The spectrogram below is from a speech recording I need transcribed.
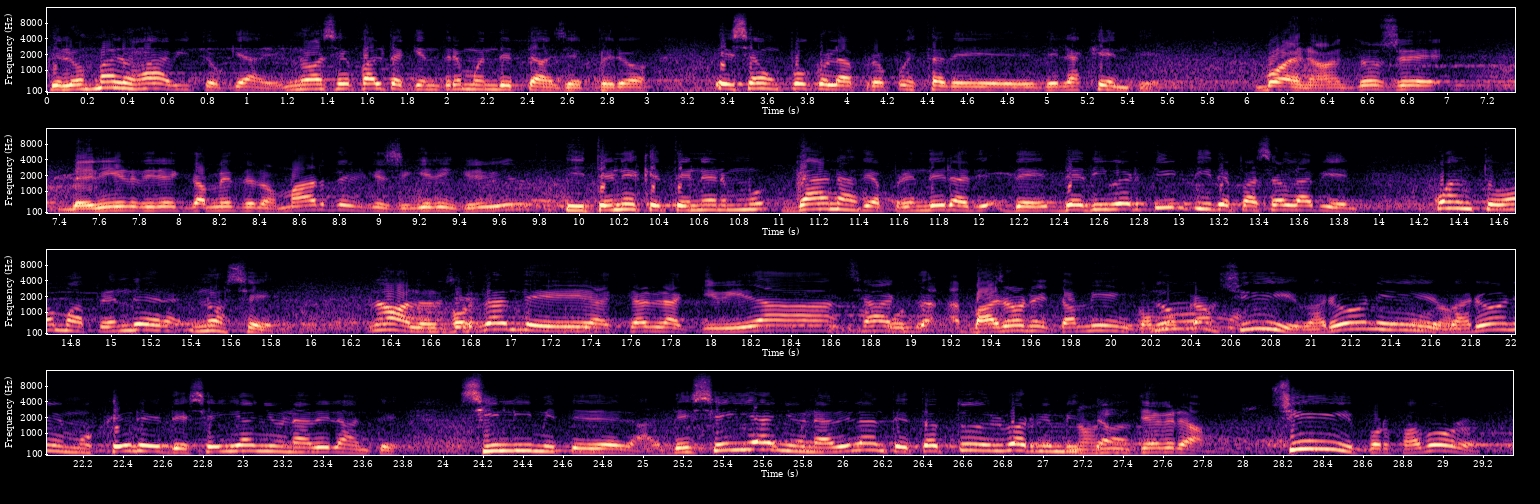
de los malos hábitos que hay. No hace falta que entremos en detalle, pero esa es un poco la propuesta de, de la gente. Bueno, entonces, venir directamente los martes, el que se quiere inscribir. Y tenés que tener ganas de aprender, a, de, de divertirte y de pasarla bien. ¿Cuánto vamos a aprender? No sé. No, lo importante es estar en la actividad, Exacto. varones también, No, convocamos. sí, varones, No. varones, mujeres de 6 años en adelante, sin límite de edad. De 6 años en adelante está todo el barrio Nos invitado. integramos. Sí, por favor.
